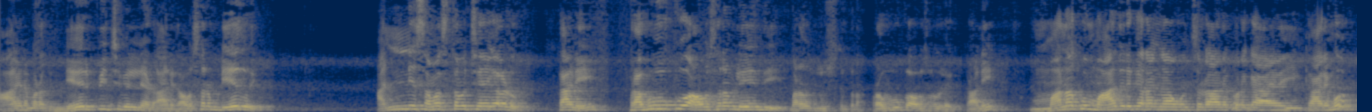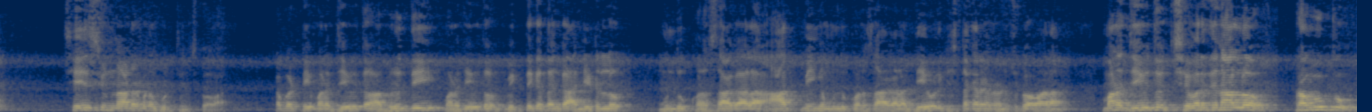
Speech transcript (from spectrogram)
ఆయన మనకు నేర్పించి వెళ్ళినాడు. ఆయనకు అవసరం లేదు. అన్ని సమస్తము చేయగలడు. కానీ ప్రభువుకు అవసరం లేనిది మనం చూస్తుంటున్నాం ప్రభువుకు అవసరం లేదు. కానీ మనకు మాదిరికరంగా ఉంచడానికి కొరకు ఆయన ఈ కార్యము చేసి ఉన్నాడని మనం గుర్తుంచుకోవాలి. కాబట్టి మన జీవితం అభివృద్ధి మన జీవితం వ్యక్తిగతంగా అన్నిటిలో ముందు కొనసాగాల ఆత్మీయంగా ముందు కొనసాగాల దేవునికి ఇష్టకరంగా నడుచుకోవాలా మన జీవితం చివరి దినాల్లో ప్రభువుకు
